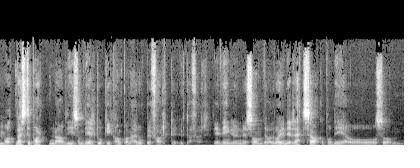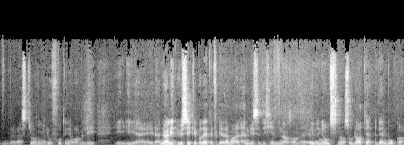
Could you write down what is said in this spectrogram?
Mm. at mesteparten av de som deltok i kampene her oppe, falt utafor. Det, det, sånn det var. Det var jo en del rettssaker på det, og også Vesterålen og lofotinger var vel i, i, i, det. Nå er jeg litt usikker på dette, fordi jeg må henvise til kildene. Altså Øyvind Johnsen og 'Soldathjerte', den boka.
